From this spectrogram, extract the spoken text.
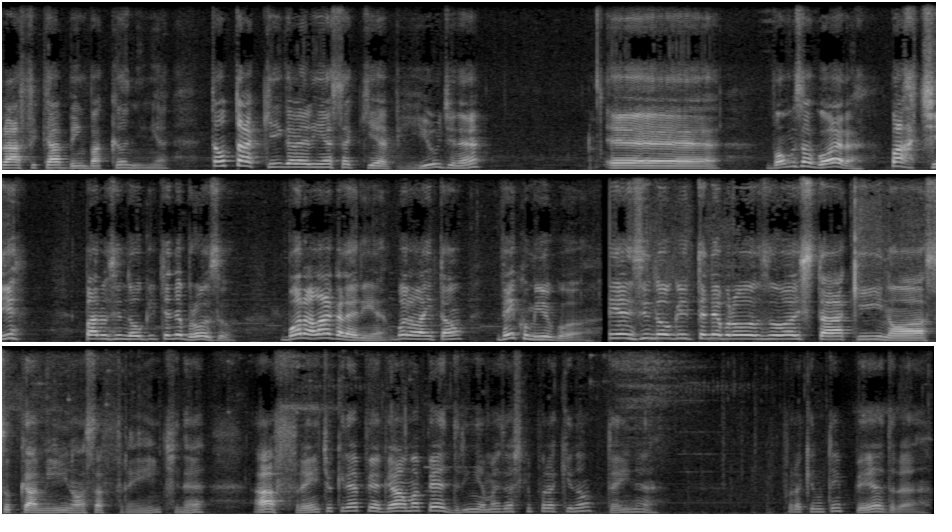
para ficar bem bacaninha. Então tá aqui, galerinha. Essa aqui é build, né? É... Vamos agora partir para o Zinogre Tenebroso. Bora lá, galerinha. Bora lá então. Vem comigo. E Zinogre Tenebroso está aqui em nosso caminho, nossa frente, né? À frente eu queria pegar uma pedrinha, mas acho que por aqui não tem, né? Por aqui não tem pedra.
